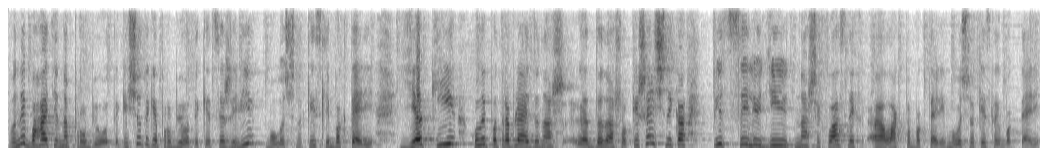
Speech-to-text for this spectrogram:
Вони багаті на пробіотики. Що таке пробіотики? Це живі молочнокислі бактерії, які, коли потрапляють до, наш, е, до нашого кишечника, підсилюють діють наших власних е, лактобактерій, молочнокислих бактерій.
